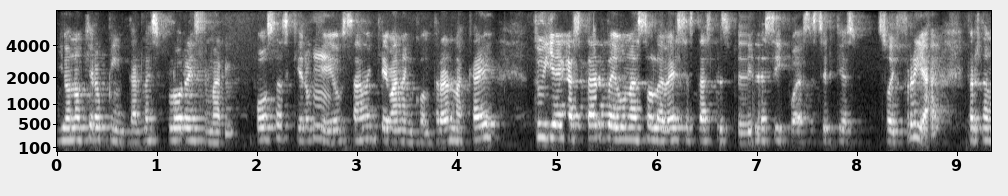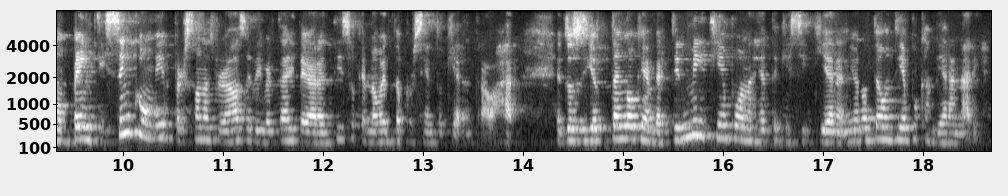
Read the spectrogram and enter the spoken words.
Yo no quiero pintarles flores y mariposas, quiero que mm. ellos saben que van a encontrar en la calle. Tú llegas tarde una sola vez, estás despedida, sí, puedes decir que soy fría, pero tengo 25 mil personas privadas de libertad y te garantizo que el 90% quieren trabajar. Entonces yo tengo que invertir mi tiempo en la gente que sí quieren. Yo no tengo tiempo cambiar a nadie.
